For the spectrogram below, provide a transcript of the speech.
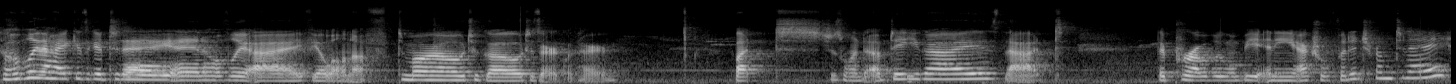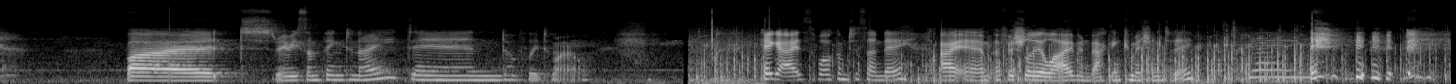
So hopefully the hike is good today and hopefully I feel well enough tomorrow to go to Zurich with her. But just wanted to update you guys that there probably won't be any actual footage from today, but maybe something tonight and hopefully tomorrow. Hey guys, welcome to Sunday. I am officially alive and back in commission today. Yay!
